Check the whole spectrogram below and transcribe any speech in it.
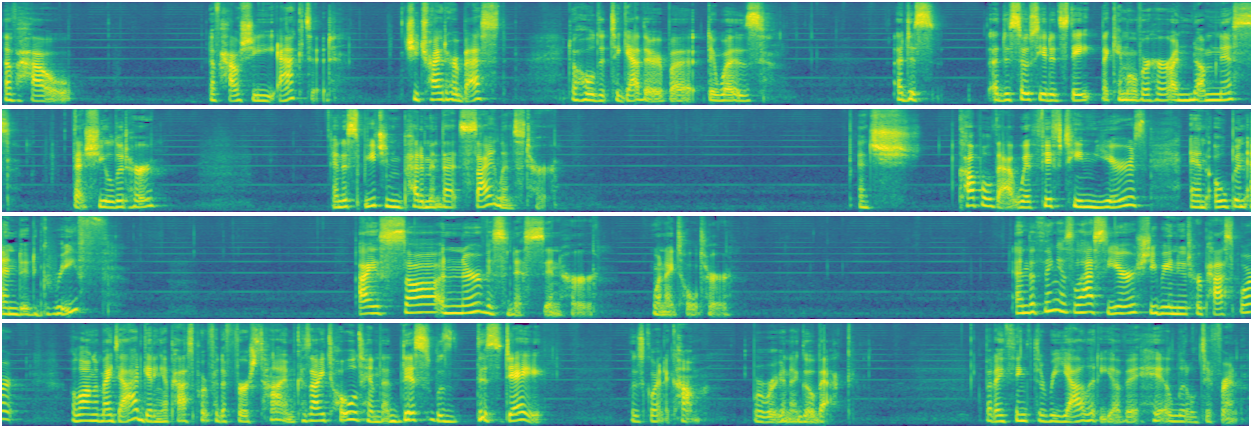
of how of how she acted. She tried her best to hold it together, but there was a dis- a dissociated state that came over her, a numbness that shielded her, and a speech impediment that silenced her. And sh- couple that with 15 years and open ended grief, I saw a nervousness in her when I told her. And the thing is, last year she renewed her passport along with my dad getting a passport for the first time because I told him that this was this day was going to come where we're going to go back. But I think the reality of it hit a little different.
